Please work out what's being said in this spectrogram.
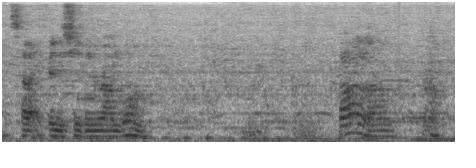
That's how it finishes in round one. Hello. Oh.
